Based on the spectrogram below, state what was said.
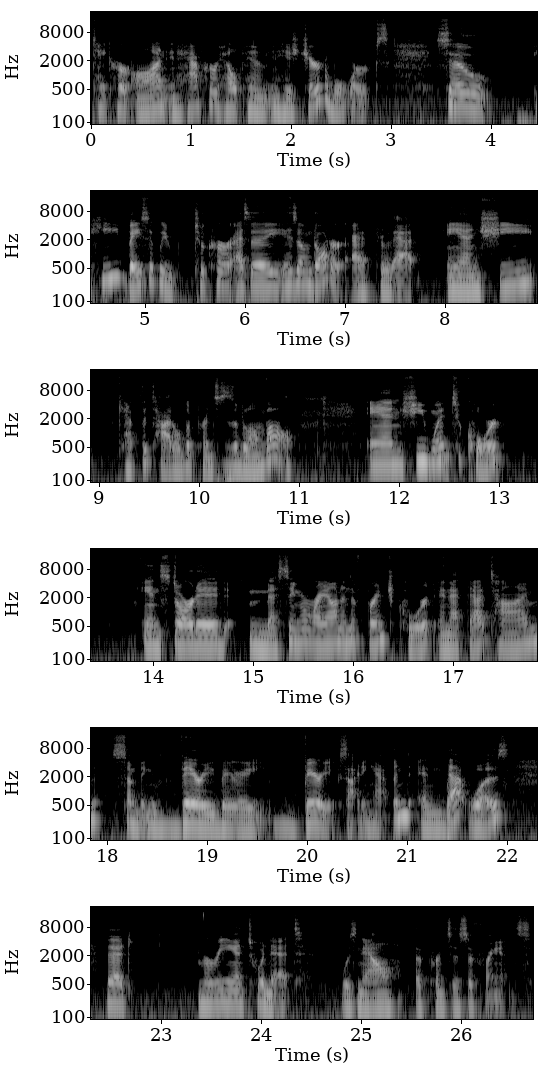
take her on and have her help him in his charitable works. So he basically took her as a his own daughter after that and she kept the title the Princess of Lamballe. And she went to court and started messing around in the French court. And at that time, something very, very, very exciting happened. And that was that Marie Antoinette was now a princess of France.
